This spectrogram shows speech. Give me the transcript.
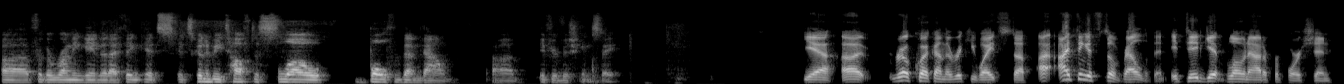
uh, for the running game that i think it's it's going to be tough to slow both of them down uh, if you're michigan state yeah, uh, real quick on the Ricky White stuff. I, I think it's still relevant. It did get blown out of proportion.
